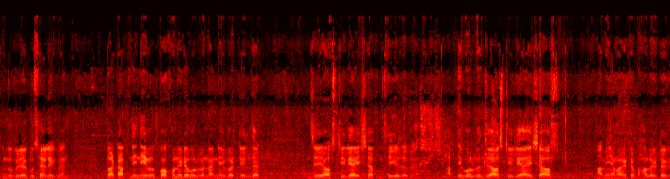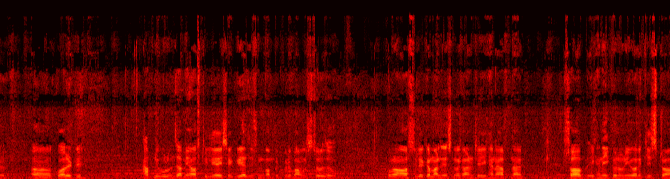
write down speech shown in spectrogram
সুন্দর করে গুছিয়ে লিখবেন। বাট আপনি নেভার কখনো এটা বলবেন না নেভার টেল দ্যাট যে, অস্ট্রেলিয়া এসে আপনি থেকে যাবেন। আপনি বলবেন যে, অস্ট্রেলিয়া এসে আমি আমার একটা ভালো একটা কোয়ালিটি আপনি বলুন যে আমি অস্ট্রেলিয়া এসে গ্র্যাজুয়েশন কমপ্লিট করে বাংলাদেশ চলে যাব। কোনো অস্ট্রেলিয়া একটা মাল্টিন্যাশনাল কান্ট্রি এখানে আপনার সব, এখানে ইকোনমি অনেক স্ট্রং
